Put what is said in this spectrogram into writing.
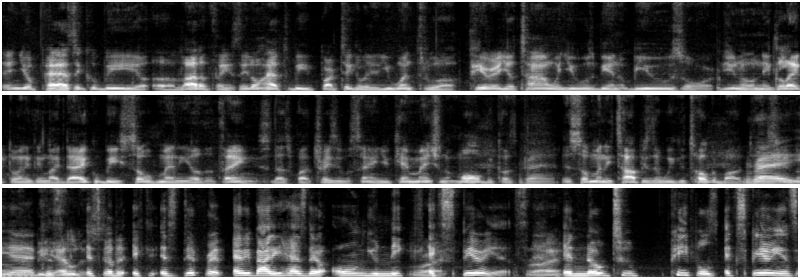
in your past it could be a, a lot of things they don't have to be particularly you went through a period of time when you was being abused or you know neglect or anything like that it could be so many other things that's what tracy was saying you can't mention them all because Right. there's so many topics that we could talk about this, Right, you know, yeah, be endless it's gonna it, it's different. Everybody has their own unique Right. experience, Right. And no two people's experience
